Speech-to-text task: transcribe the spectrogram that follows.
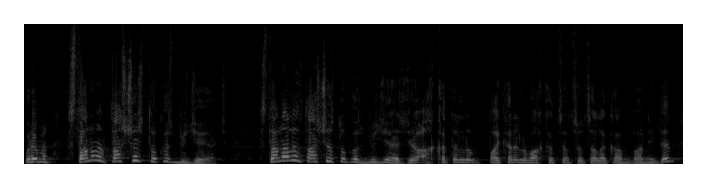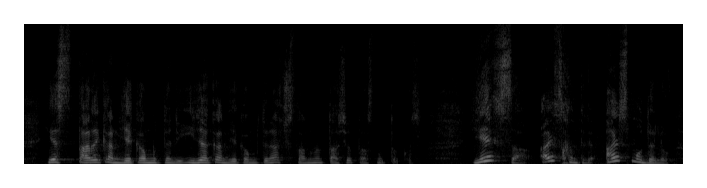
Ուրեմն, ստանում եմ 14% բյուջե աճ։ Ստանալով 14% բյուջե աճ, եւ աղքատելով պայքարելով աղքատության սոցիալական բանի դեմ, ես տարեկան եկամուտների, իրական եկամուտների աճ ստանում եմ 17-18%։ Ես սա այս խնդրի, այս մոդելով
